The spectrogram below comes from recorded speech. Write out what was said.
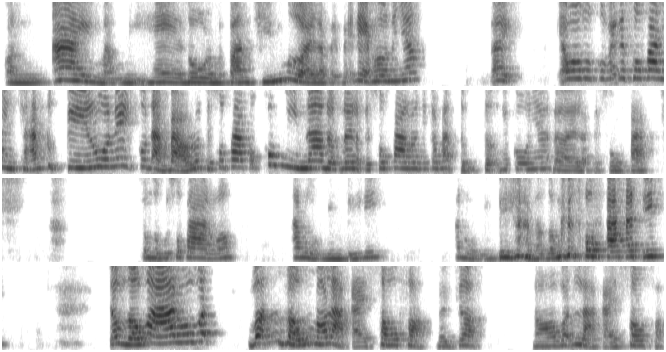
còn ai mà nghỉ hè rồi mà toàn 9 10 là phải vẽ đẹp hơn đấy nhá. Đây em ơi, cô vẽ cái sofa nhìn chán cực kỳ luôn ấy. Cô đảm bảo luôn cái sofa cô không nhìn ra được đây là cái sofa luôn như các bạn tưởng tượng cho cô nhé đây là cái sofa. Trông giống cái sofa đúng không? Ăn ủi mình tí đi. Ăn ủi mình tí là nó giống cái sofa đi. Trông giống mà đúng không? Vẫn vẫn giống nó là cái sofa, được chưa? Nó vẫn là cái sofa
